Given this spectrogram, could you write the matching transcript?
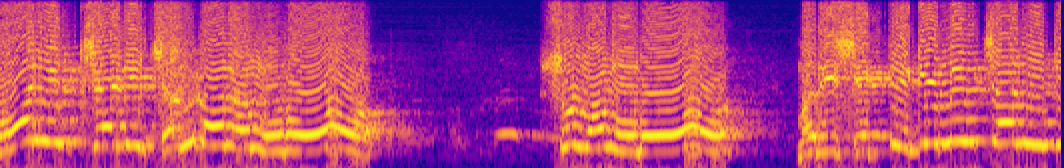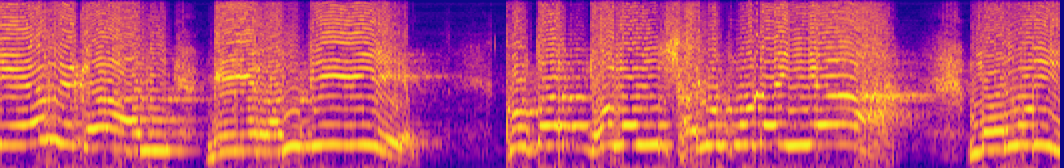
ఓనిచ్చడి చందనమురో శుభమురో మరి శక్తికి మించనిదేమి కాని మీరంది కృతజ్ఞులం సలుపుడయ్యా మౌన్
